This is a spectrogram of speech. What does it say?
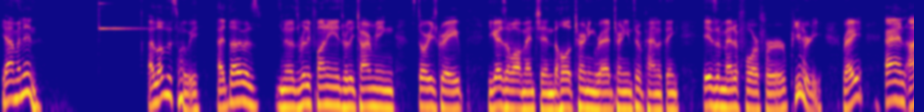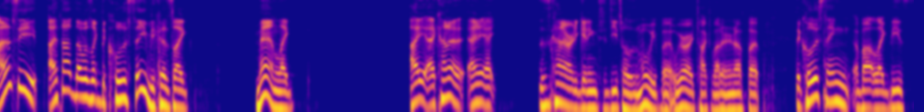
Yeah, I'm an in. I love this movie. I thought it was, you know, it's really funny. It's really charming. Story's great. You guys have all mentioned the whole turning red, turning into a panda thing is a metaphor for puberty, right? And honestly, I thought that was like the coolest thing because, like, man, like, I I kind of I, I this is kind of already getting to details of the movie, but we already talked about it enough. But the coolest thing about like these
